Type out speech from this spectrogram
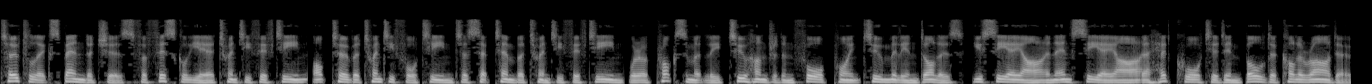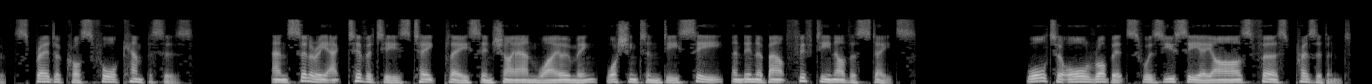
Total expenditures for fiscal year 2015 October 2014 to September 2015 were approximately $204.2 million. UCAR and NCAR are headquartered in Boulder, Colorado, spread across four campuses. Ancillary activities take place in Cheyenne, Wyoming, Washington, D.C., and in about 15 other states. Walter Orr Roberts was UCAR's first president.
